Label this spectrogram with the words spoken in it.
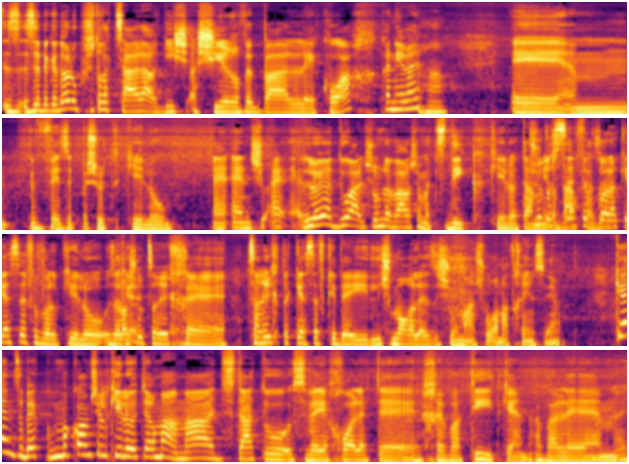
זה זה בגדול, הוא פשוט רצה להרגיש עשיר ובעל אה, כוח כנראה. אה, וזה פשוט כאילו, אין, ש- לא ידוע על שום דבר שמצדיק כאילו את פשוט המרדף אוסף את הזה. כל הכסף, אבל כאילו, זה לא כן. שהוא צריך, צריך את הכסף כדי לשמור על איזשהו משהו, רמת חיים מסוימת. כן, זה במקום של כאילו יותר מעמד, סטטוס ויכולת אה, חברתית, כן, אבל, אה, אוקיי.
